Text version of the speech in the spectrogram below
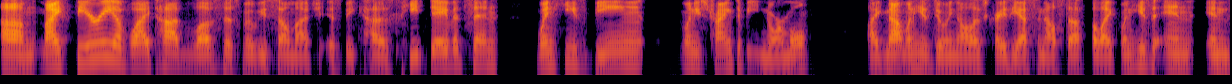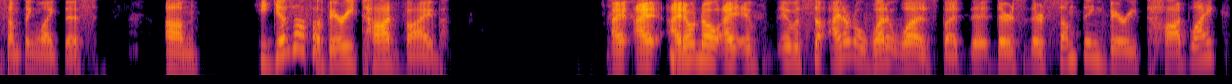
Um, my theory of why Todd loves this movie so much is because Pete Davidson, when he's being when he's trying to be normal, like not when he's doing all his crazy SNL stuff, but like when he's in in something like this, um, he gives off a very Todd vibe. I I I don't know. I if it was so, I don't know what it was, but th- there's there's something very Todd like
